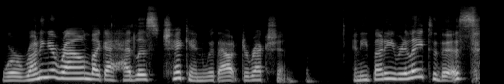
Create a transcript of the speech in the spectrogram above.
we're running around like a headless chicken without direction. Anybody relate to this?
